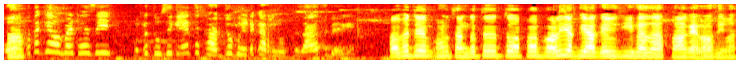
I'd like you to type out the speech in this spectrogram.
ਉਹ ਪਤਾ ਕਿਉਂ ਬੈਠੇ ਸੀ? ਕਿਉਂਕਿ ਤੁਸੀਂ ਕਹੇ ਇੱਥੇ ਖੜ ਜਾਓ ਵੇਟ ਕਰ ਲਓ ਫਿਰ ਅਸੀਂ ਬਹਿ ਗਏ। ਆ ਫਿਰ ਜੇ ਹੁਣ ਸੰਗਤ ਤੋਂ ਆਪਾਂ ਬਾਹਲੀ ਅੱਗੇ ਆ ਕੇ ਵੀ ਕੀ ਫਾਇਦਾ ਤਾਂ ਕਹਿੰਦਾ ਸੀ ਮੈਂ।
